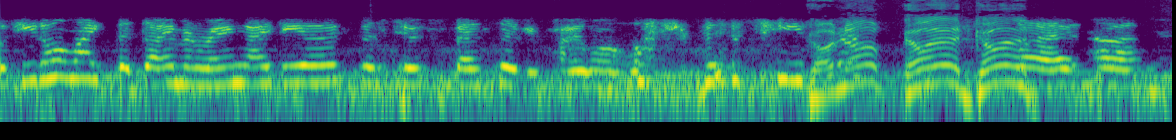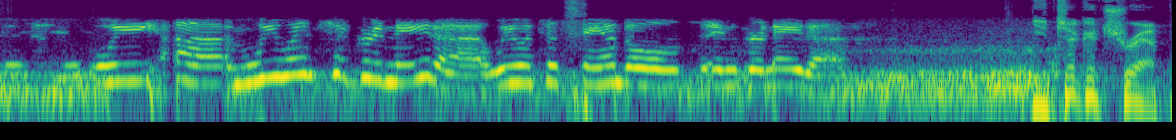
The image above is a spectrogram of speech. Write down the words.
if you don't like the diamond ring idea, it's too expensive, you probably won't like this either. Go, no, go ahead. Go ahead. But uh, we um, we went to Grenada. We went to Sandals in Grenada. You took a trip.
